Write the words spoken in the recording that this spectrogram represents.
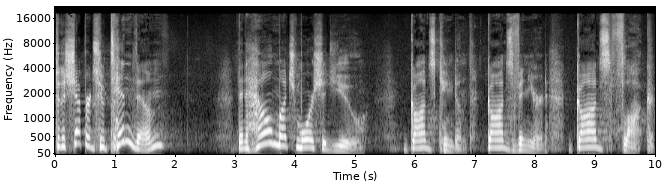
to the shepherds who tend them, then how much more should you, God's kingdom, God's vineyard, God's flock,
